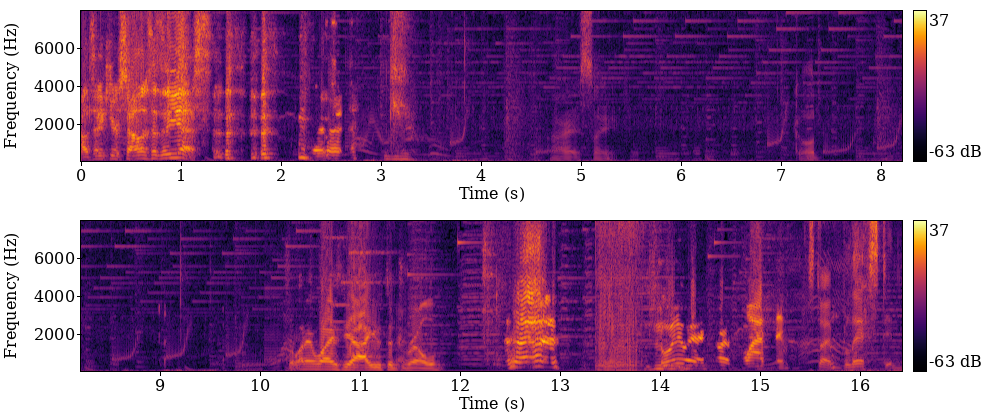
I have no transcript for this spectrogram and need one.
I'll take your silence as a yes. Alright, it's like... God. So anyways, yeah, I used a drill. so anyway, I started blasting. Start blasting.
